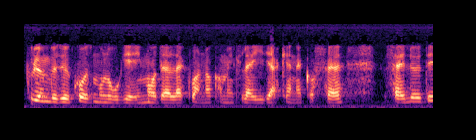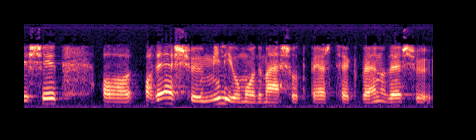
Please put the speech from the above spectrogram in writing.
különböző kozmológiai modellek vannak, amik leírják ennek a fejlődését. A, az első milliómod másodpercekben, az első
